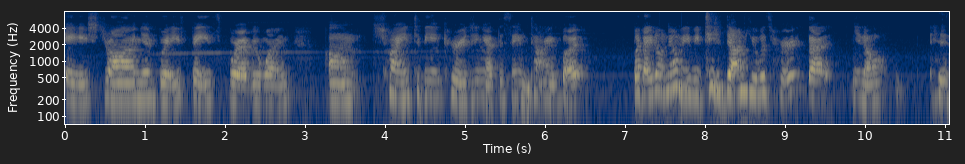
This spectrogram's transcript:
a strong and brave face for everyone, um, trying to be encouraging at the same time, but but I don't know, maybe deep down he was hurt that, you know, his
